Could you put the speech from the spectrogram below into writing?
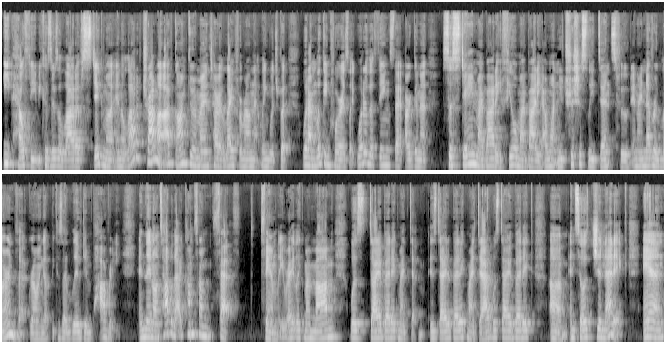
eat healthy because there's a lot of stigma and a lot of trauma I've gone through in my entire life around that language. But what I'm looking for is like, what are the things that are going to sustain my body, fuel my body? I want nutritiously dense food. And I never learned that growing up because I lived in poverty. And then on top of that, I come from fat family, right? Like my mom was diabetic, my dad is diabetic, my dad was diabetic, um, and so it's genetic. And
